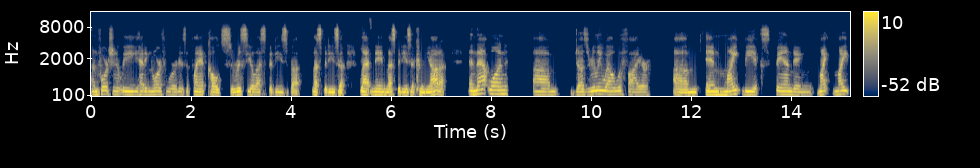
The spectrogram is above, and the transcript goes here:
unfortunately heading northward is a plant called Sericea lespedeza, lespedeza, Latin name Lespedeza cuneata, and that one um, does really well with fire um, and might be expanding, might might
